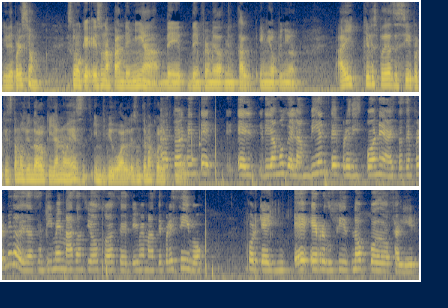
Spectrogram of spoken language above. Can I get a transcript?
y depresión. Es como que es una pandemia de, de enfermedad mental, en mi opinión. Ahí, ¿qué les podrías decir? Porque estamos viendo algo que ya no es individual, es un tema colectivo. Actualmente, el, digamos, el ambiente predispone a estas enfermedades, a sentirme más ansioso, a sentirme más depresivo, porque he, reducido, no puedo salir,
